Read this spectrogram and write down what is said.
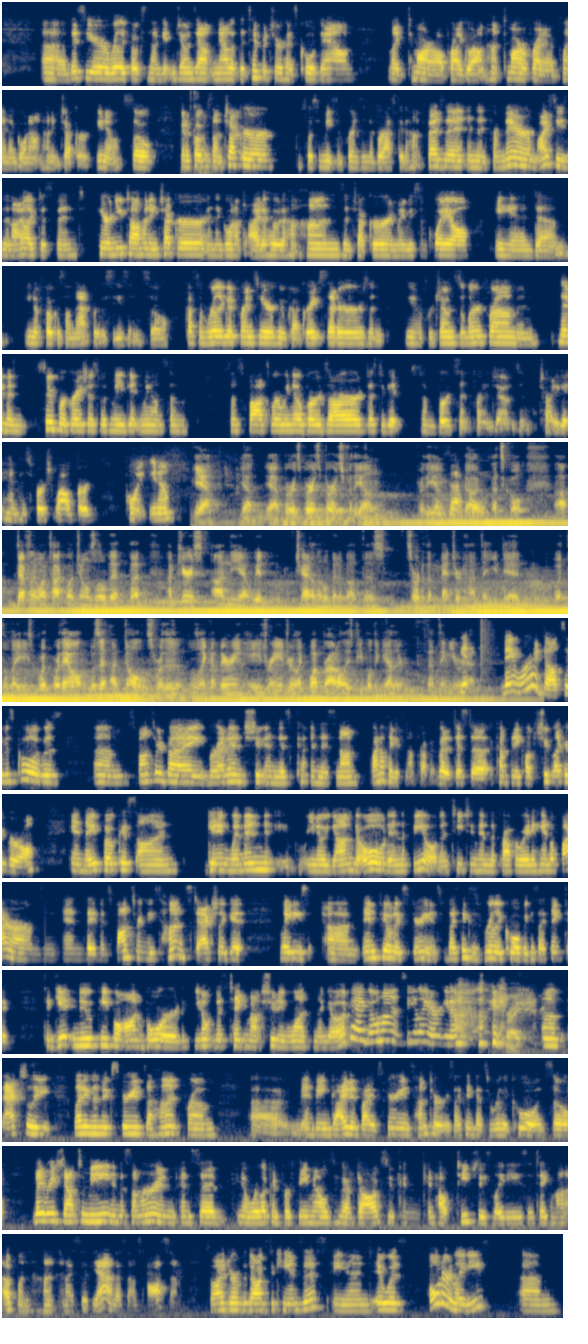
uh, this year, really focuses on getting Jones out. And now that the temperature has cooled down, like tomorrow, I'll probably go out and hunt. Tomorrow, Friday, I plan on going out and hunting chukar, You know, so I'm going to focus on chukar. I'm supposed to meet some friends in Nebraska to hunt pheasant, and then from there, my season I like to spend here in Utah hunting chukar and then going up to Idaho to hunt huns and chukar and maybe some quail, and um, you know focus on that for the season. So got some really good friends here who've got great setters, and you know for Jones to learn from, and they've been super gracious with me getting me on some some spots where we know birds are just to get some bird scent front Jones and try to get him his first wild bird point, you know? Yeah, yeah, yeah. Birds, birds, birds for the young for the young exactly. bird dog. That's cool. Uh, definitely want to talk about Jones a little bit, but I'm curious on the uh, we had chat a little bit about this sort of the mentored hunt that you did with the ladies. Were, were they all? Was it adults? Were there was like a varying age range, or like what brought all these people together? That thing you were at. They were adults. It was cool. It was um, sponsored by Beretta and shoot in this in this non. I don't think it's nonprofit, but it's just a, company called Shoot Like a Girl, and they focus on getting women, you know, young to old in the field and teaching them the proper way to handle firearms. And, and they've been sponsoring these hunts to actually get ladies um, in-field experience, which I think is really cool because I think to to get new people on board, you don't just take them out shooting once and then go, okay, go hunt, see you later. You know, right? Um, actually, letting them experience a hunt from uh, and being guided by experienced hunters, I think that's really cool. And so they reached out to me in the summer and, and said, you know, we're looking for females who have dogs who can can help teach these ladies and take them on an upland hunt. And I said, yeah, that sounds awesome. So I drove the dogs to Kansas, and it was older ladies, um,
